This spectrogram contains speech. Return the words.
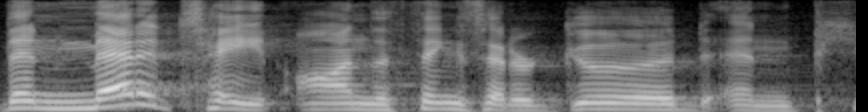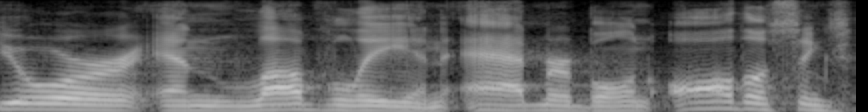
then meditate on the things that are good and pure and lovely and admirable and all those things.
